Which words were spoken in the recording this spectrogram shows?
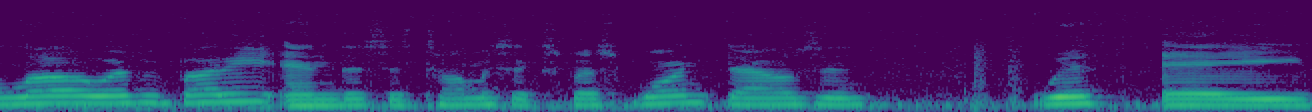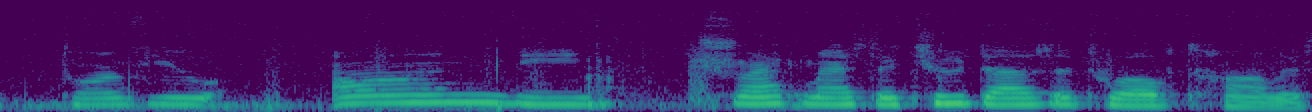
Hello everybody, and this is Thomas Express 1000 with a tour review on the Trackmaster 2012 Thomas.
